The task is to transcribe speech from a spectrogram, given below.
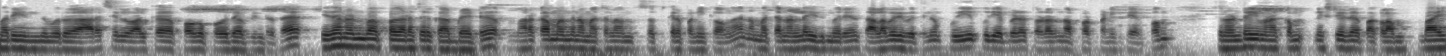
மாதிரி இந்த ஒரு அரசியல் வாழ்க்கை போக போகுது அப்படின்றத. இதான் நண்பா இப்போ கிடச்சிருக்க அப்டேட்டு மறக்காமல் வந்து நம்ம சேனல் வந்து சப்ஸ்கிரைப் பண்ணிக்கோங்க. நம்ம சேனலில் இது மாதிரியான தளபதி பற்றின புதிய புதிய அப்டேட்டை தொடர்ந்து அப்லோட் பண்ணிக்கிட்டே இருப்போம். ஸோ நன்றி வணக்கம். நெக்ஸ்ட் வீடியோ பார்க்கலாம். பாய்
